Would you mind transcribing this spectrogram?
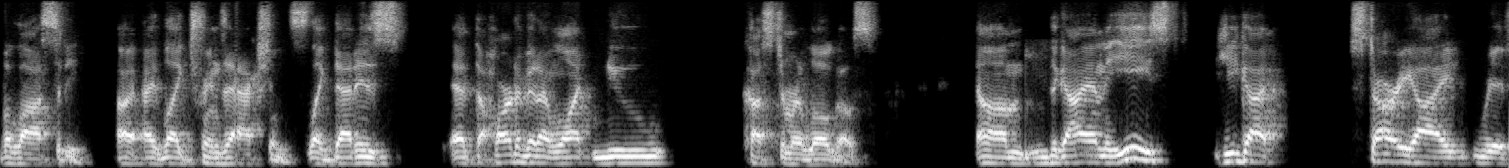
velocity. I, I like transactions. Like that is at the heart of it. I want new customer logos. Um, the guy on the East, he got starry eyed with,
